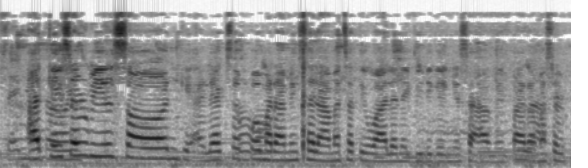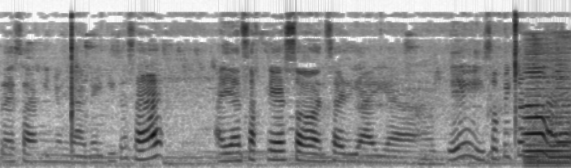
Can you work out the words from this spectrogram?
At kay. Sir Wilson, kay Alexa po, maraming salamat sa tiwala na ibinigay niyo sa amin para Wala. masurpresa ang inyong nanay dito sa Ayan, sa Quezon, sa Riaya. Okay, so picture mo tayo.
